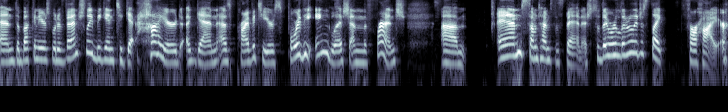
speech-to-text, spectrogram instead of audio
and the buccaneers would eventually begin to get hired again as privateers for the English and the French, um, and sometimes the Spanish. So they were literally just like for hire.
